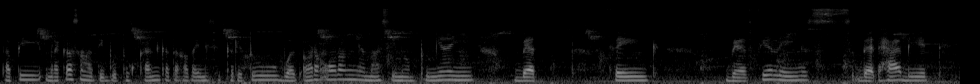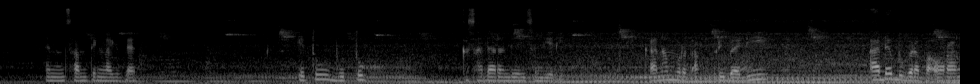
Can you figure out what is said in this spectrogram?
Tapi mereka sangat dibutuhkan kata-kata insecure itu buat orang-orang yang masih mempunyai bad think bad feelings bad habit and something like that. Itu butuh kesadaran diri sendiri. Karena menurut aku pribadi ada beberapa orang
